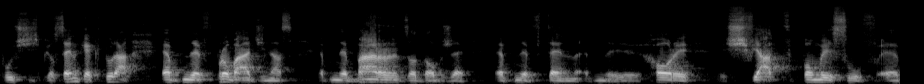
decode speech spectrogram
puścić piosenkę, która wprowadzi nas bardzo dobrze w ten chory świat pomysłów e,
